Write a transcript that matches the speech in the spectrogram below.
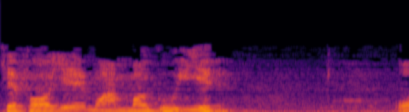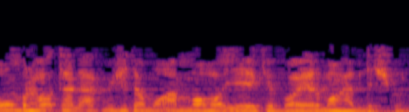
کفایه معماگوییه. عمرها تلف میشه تا معماهای کفایه رو محلش کنه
